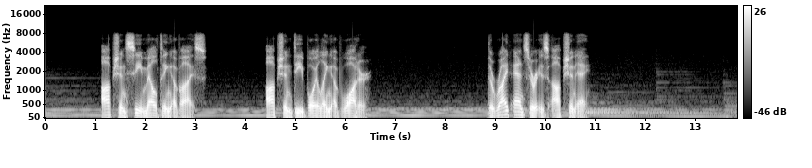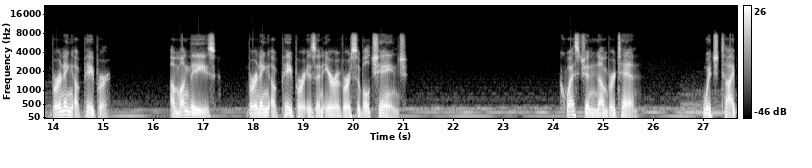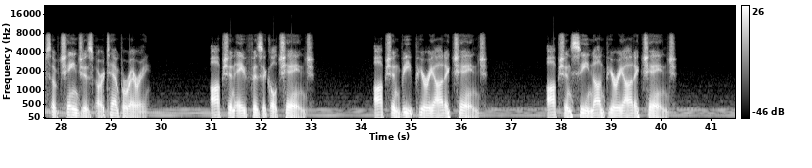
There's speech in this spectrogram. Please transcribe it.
Option C melting of ice. Option D boiling of water. The right answer is option A. Burning of paper. Among these, burning of paper is an irreversible change. Question number 10. Which types of changes are temporary? Option A physical change. Option B periodic change. Option C non-periodic change.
